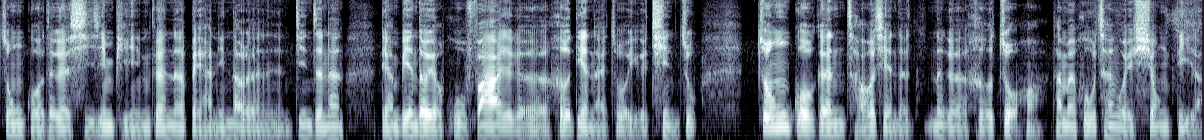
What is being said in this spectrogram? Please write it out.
中国这个习近平跟那北韩领导人金正恩两边都有互发这个贺电来做一个庆祝。中国跟朝鲜的那个合作哈，他们互称为兄弟啦。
